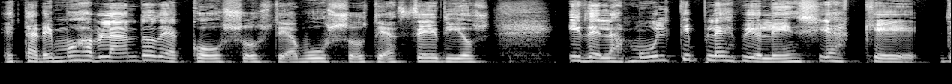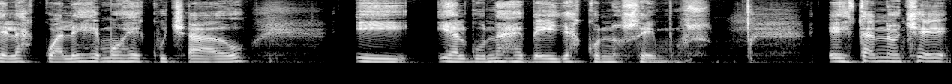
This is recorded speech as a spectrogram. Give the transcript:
Estaremos hablando de acosos, de abusos, de asedios y de las múltiples violencias que de las cuales hemos escuchado y, y algunas de ellas conocemos. Esta noche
